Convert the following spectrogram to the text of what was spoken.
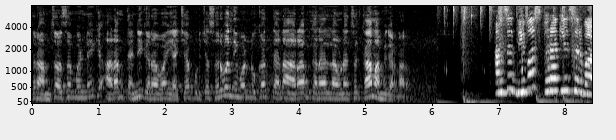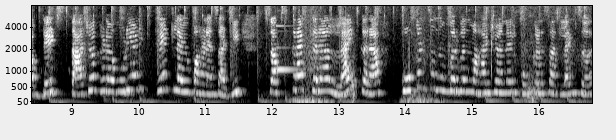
तर आमचं असं म्हणणं आहे की आराम त्यांनी करावा याच्या पुढच्या सर्व निवडणुकात त्यांना आराम करायला लावण्याचं काम आम्ही करणार आहोत. आमचे दिवसभरातले सर्व अपडेट्स ताज्या घडामोडी आणि थेट लाईव्ह पाहण्यासाठी सबस्क्राईब करा लाईक करा. कोकणचं नंबर वन महा चॅनल कोकण सात लाईनचं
